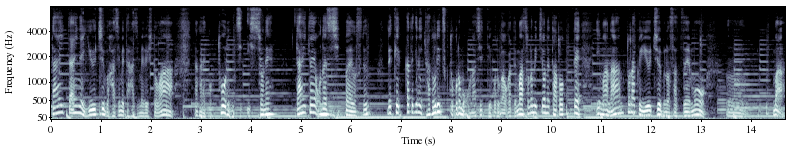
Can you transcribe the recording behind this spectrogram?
大体ね、YouTube 初めて始める人は、なんかね、こう通る道一緒ね、大体同じ失敗をする。で、結果的にたどり着くところも同じっていうことが分かって、まあその道をね、たどって、今なんとなく YouTube の撮影も、うん、ま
